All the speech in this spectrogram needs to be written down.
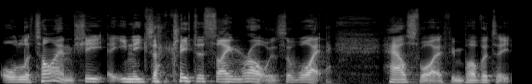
all the time. She in exactly the same role as the white housewife in poverty.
